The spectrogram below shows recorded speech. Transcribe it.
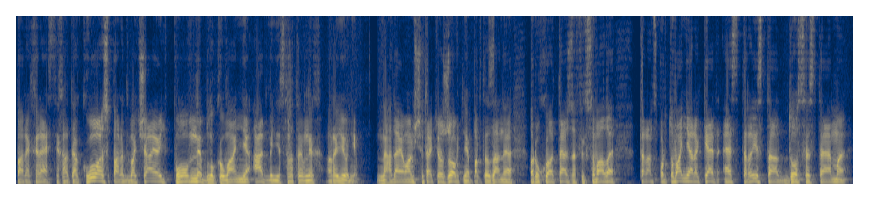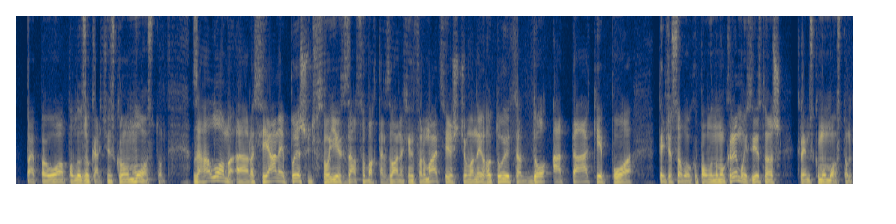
перехрестях, а також передбачають повне блокування адміністративних районів. Нагадаю вам, що 3 жовтня партизани руху АТЕ зафіксували транспортування ракет С-300 до системи ППО поблизу Керченського мосту. Загалом е, росіяни пишуть в своїх засобах так званих інформації, що вони готуються до атаки по тимчасово окупованому Криму і, звісно ж, Кримському мосту.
